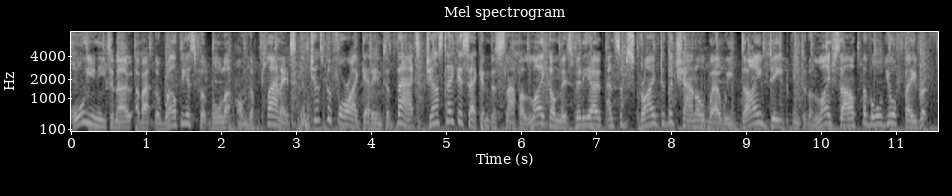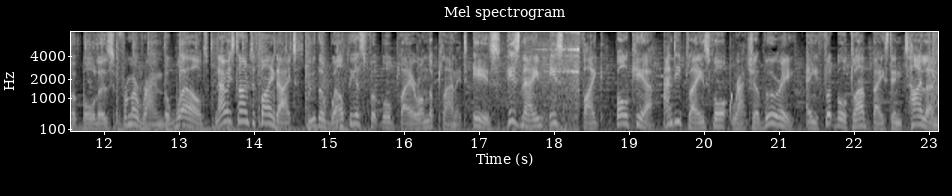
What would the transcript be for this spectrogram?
all you need to know about the wealthiest footballer footballer on the planet. But just before I get into that, just take a second to slap a like on this video and subscribe to the channel where we dive deep into the lifestyle of all your favourite footballers from around the world. Now it's time to find out who the wealthiest football player on the planet is. His name is Faiq Bolkiah and he plays for Ratchaburi, a football club based in Thailand.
